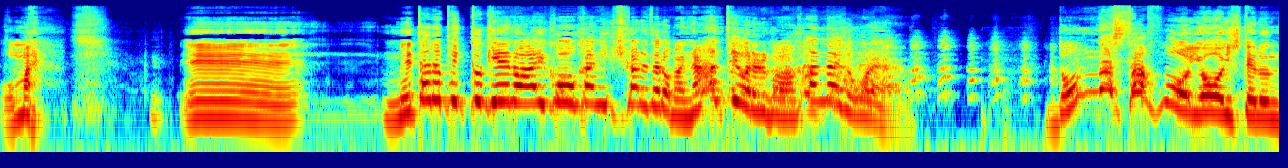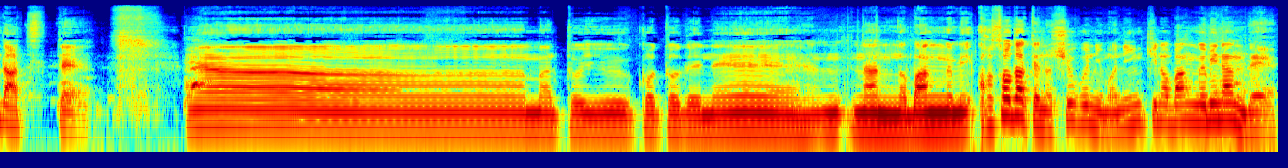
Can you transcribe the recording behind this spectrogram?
お前、えー、メタルピック系の愛好家に聞かれたらお前なんて言われるかわかんないぞこれ。どんなスタッフを用意してるんだっつって。いやー、まあ、ということでね、何の番組、子育ての主婦にも人気の番組なんで、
